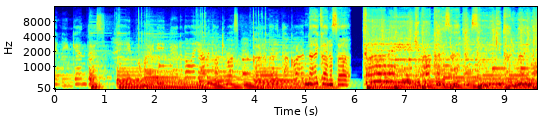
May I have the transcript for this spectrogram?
い人間です。一歩前に出るのはやめときます。絡まれたくはないからさ。ため息ばっかでさ。吸い気足りないの。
